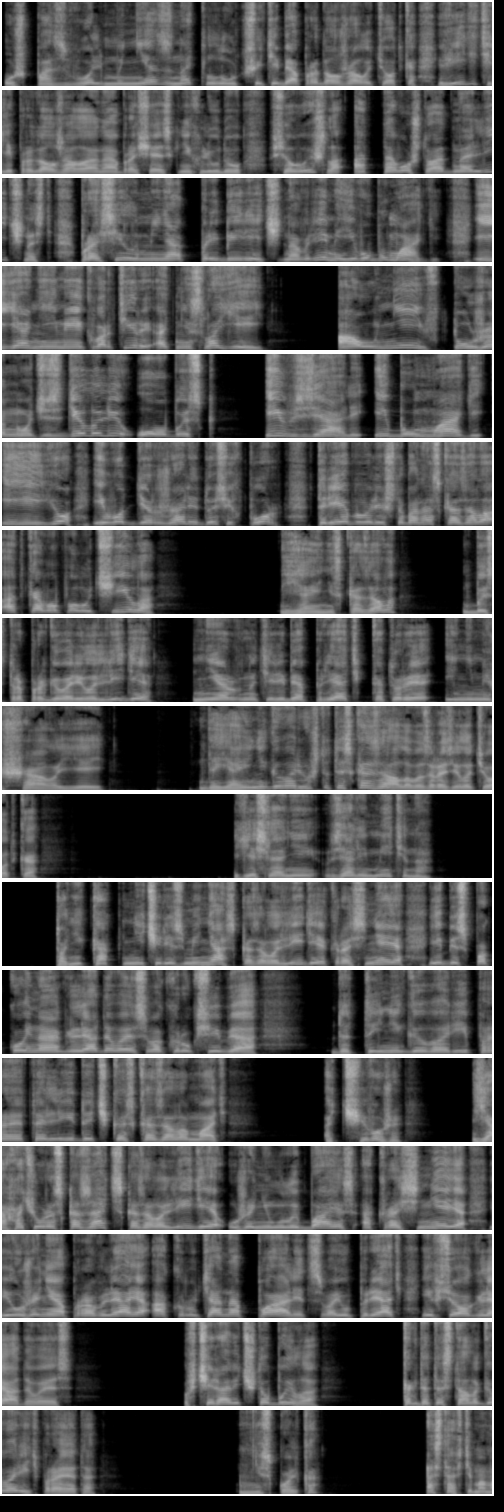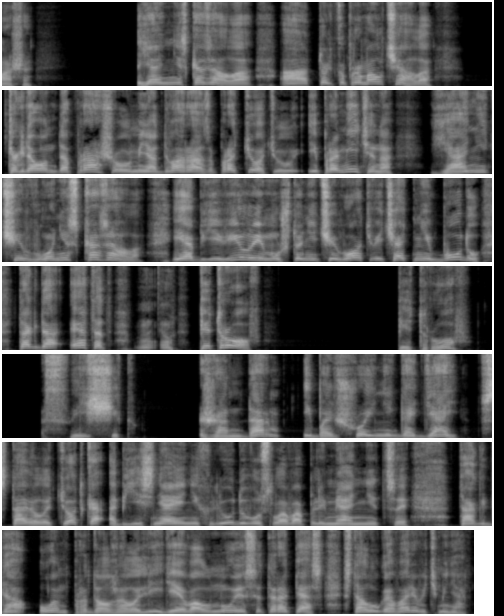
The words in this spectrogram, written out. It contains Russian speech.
«Уж позволь мне знать лучше тебя», — продолжала тетка. «Видите ли», — продолжала она, обращаясь к Нехлюдову, «все вышло от того, что одна личность просила меня приберечь на время его бумаги, и я, не имея квартиры, отнесла ей, а у ней в ту же ночь сделали обыск». И взяли и бумаги, и ее, и вот держали до сих пор. Требовали, чтобы она сказала, от кого получила. Я и не сказала, — быстро проговорила Лидия, нервно теребя прядь, которая и не мешала ей. «Да я и не говорю, что ты сказала», — возразила тетка. «Если они взяли Митина...» то никак не через меня», — сказала Лидия, краснея и беспокойно оглядываясь вокруг себя. «Да ты не говори про это, Лидочка», — сказала мать. «Отчего же?» «Я хочу рассказать», — сказала Лидия, уже не улыбаясь, а краснея и уже не оправляя, а крутя на палец свою прядь и все оглядываясь. «Вчера ведь что было?» Когда ты стала говорить про это?» «Нисколько». «Оставьте, мамаша». «Я не сказала, а только промолчала. Когда он допрашивал меня два раза про тетю и про Митина, я ничего не сказала и объявила ему, что ничего отвечать не буду. Тогда этот Петров...» «Петров? Сыщик? Жандарм и большой негодяй», — вставила тетка, объясняя Нехлюдову слова племянницы. «Тогда он, — продолжала Лидия, волнуясь и торопясь, — стал уговаривать меня».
